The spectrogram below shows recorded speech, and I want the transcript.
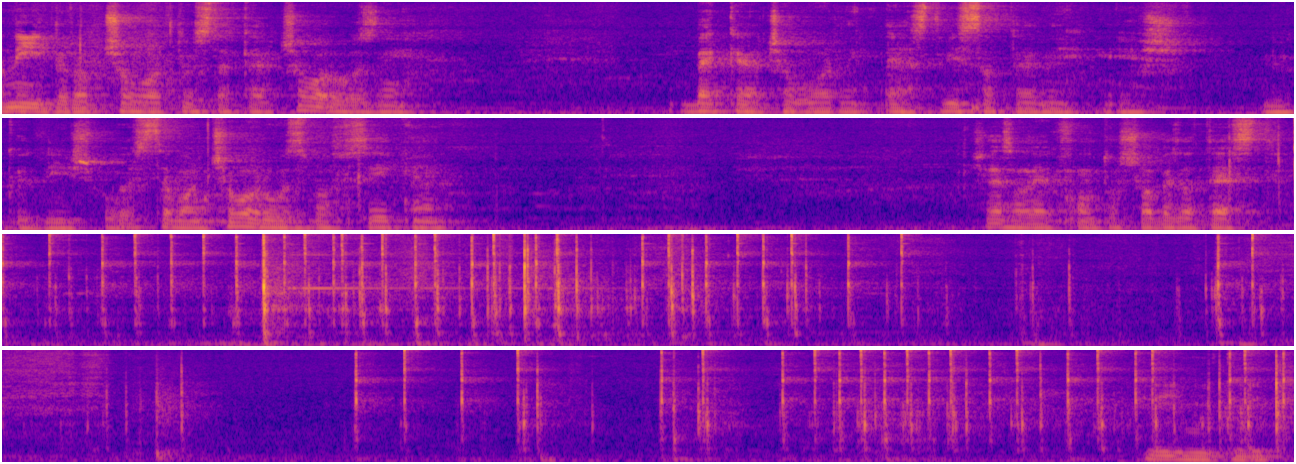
A négy darab csavart össze kell csavarozni, be kell csavarni, ezt visszatenni, és működni is fog. Össze van csavarozva szépen, és ez a legfontosabb, ez a teszt. Így működik.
